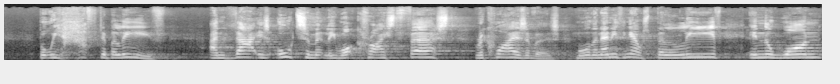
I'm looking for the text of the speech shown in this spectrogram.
but we have to believe. And that is ultimately what Christ first requires of us, more than anything else. Believe in the one,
